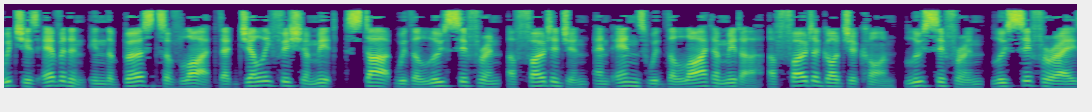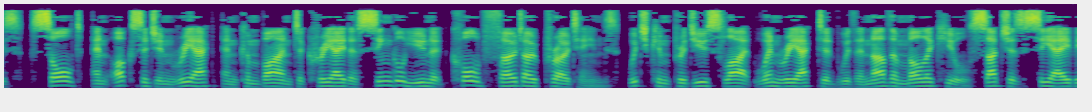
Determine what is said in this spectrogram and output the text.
which is evident in the bursts of light that jellyfish emit, start with a luciferin a photogen and ends with the light emitter a photagogikon. Luciferin, luciferase, salt, and oxygen react and combine to create a single unit called photoproteins, which can produce light when reacted with another molecule such as Ca+.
